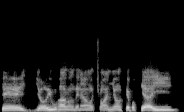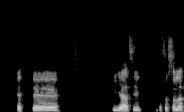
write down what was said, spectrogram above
que yo dibujaba cuando tenía 8 años, que posteé ahí, este, y ya, sí, esos son los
